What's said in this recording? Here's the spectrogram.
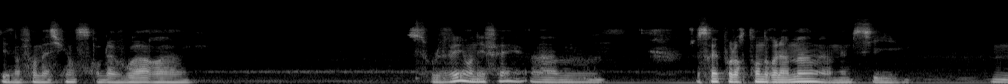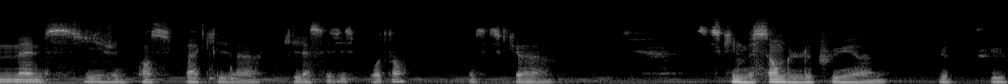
les informations semblent avoir soulevé, en effet. Je serais pour leur tendre la main, même si, même si je ne pense pas euh, qu'ils la saisissent pour autant. Mais c'est ce que, c'est ce qui me semble le plus, euh, le plus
